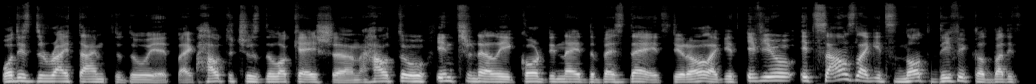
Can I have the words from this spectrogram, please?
what is the right time to do it? Like how to choose the location, how to internally coordinate the best dates, you know? Like it, if you it's sounds like it's not difficult, but it's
